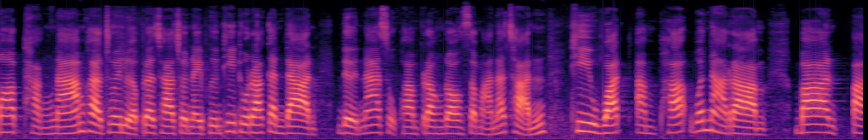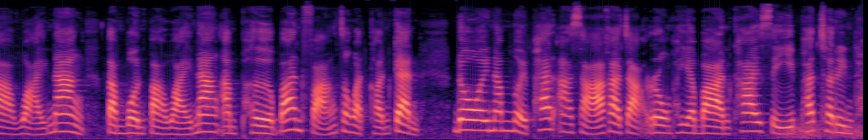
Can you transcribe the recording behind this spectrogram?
มอบถังน้ำค่ะ ช่วยเหลือประชาชนในพื้นที่ธุรกันดารเดินหน้าสู่ความปรองดองสมานฉันท์ที่วัดอัมพะวนาราม บ้านป่าหวายนั่งตำบลป่าหวายนั่งอำเภอบ้านฝางจังหวัดขอนแก่น โดยนำหน่วยแพทย์อาสาค่ะจากโรงพยาบาลค่ายศรีพัชรินท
